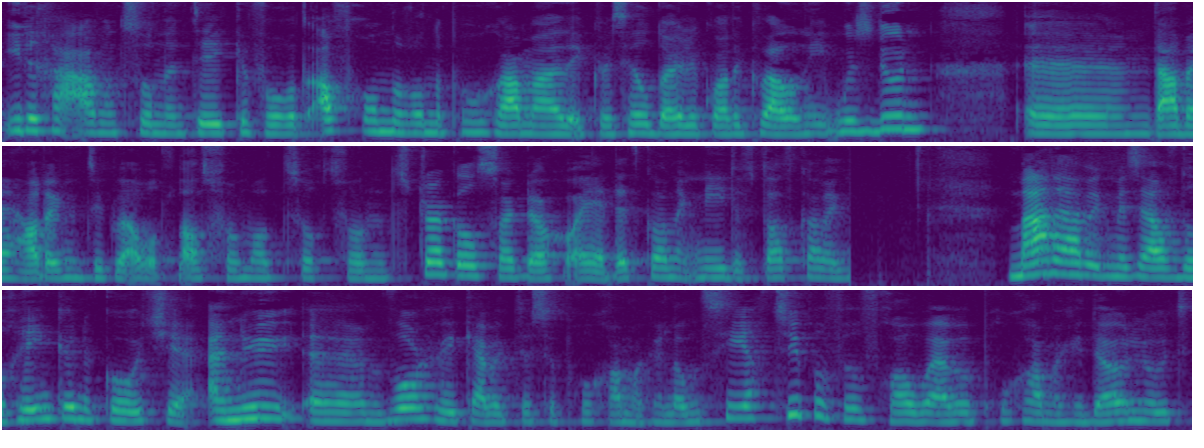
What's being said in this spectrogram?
iedere avond stond een teken voor het afronden van het programma. Ik wist heel duidelijk wat ik wel en niet moest doen. Uh, daarbij had ik natuurlijk wel wat last van wat soort van struggles. Dat ik dacht, oh ja, dit kan ik niet of dat kan ik maar daar heb ik mezelf doorheen kunnen coachen. En nu, um, vorige week heb ik dus het programma gelanceerd. Super veel vrouwen hebben het programma gedownload.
